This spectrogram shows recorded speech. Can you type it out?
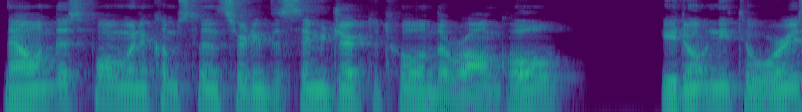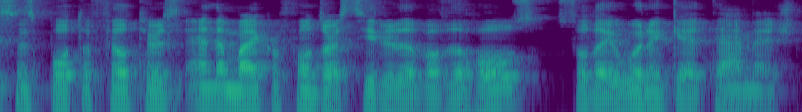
Now on this phone, when it comes to inserting the SIM ejector tool in the wrong hole, you don't need to worry since both the filters and the microphones are seated above the holes so they wouldn't get damaged.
